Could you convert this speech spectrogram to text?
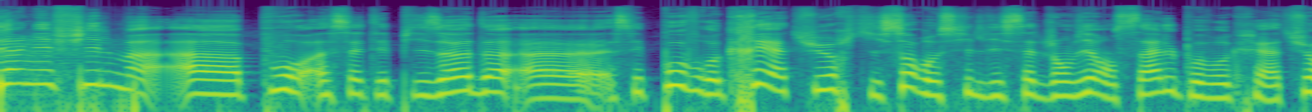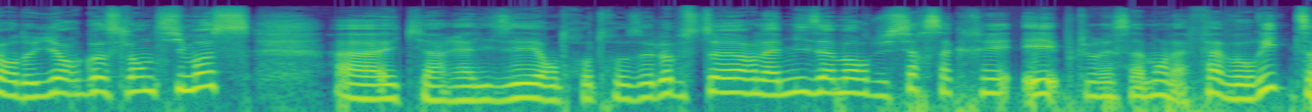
Dernier film euh, pour cet épisode, euh, c'est Pauvre créature qui sort aussi le 17 janvier en salle. Pauvre créature de Yorgos Lantimos, euh, qui a réalisé entre autres The Lobster, La mise à mort du cerf sacré et plus récemment La Favorite.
